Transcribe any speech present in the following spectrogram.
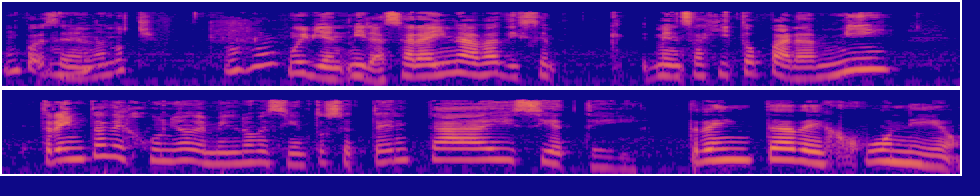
Mm, puede ser en la noche. Muy bien, mira, Saraí Nava dice, mensajito para mí, 30 de junio de 1977. 30 de junio.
